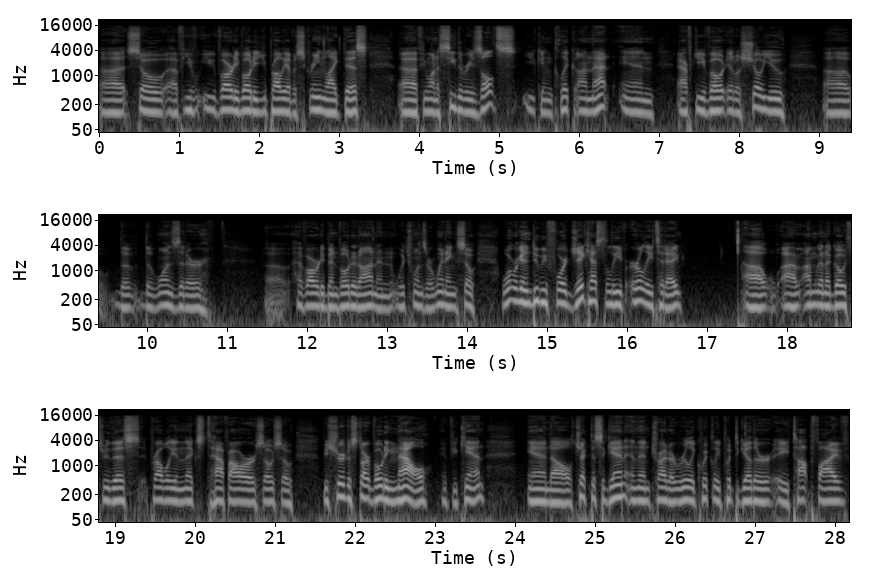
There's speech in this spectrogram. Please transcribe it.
Uh, so uh, if you've, you've, already voted, you probably have a screen like this. Uh, if you want to see the results, you can click on that. And after you vote, it'll show you the, the ones that are have already been voted on and which ones are winning. So what we're going to do before Jake has to leave early today, uh, I'm going to go through this probably in the next half hour or so. So be sure to start voting now if you can, and I'll check this again and then try to really quickly put together a top five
